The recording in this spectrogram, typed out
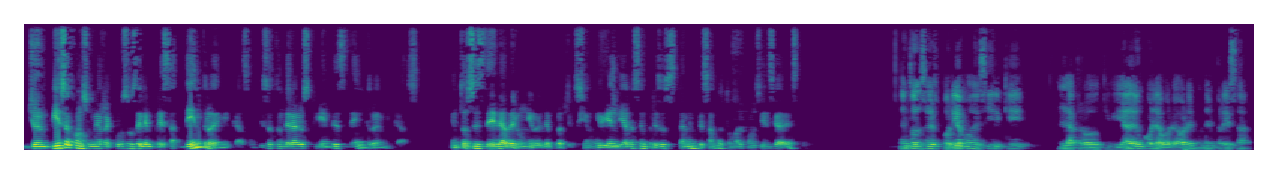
yo empiezo a consumir recursos de la empresa dentro de mi casa, empiezo a atender a los clientes dentro de mi casa. Entonces debe haber un nivel de protección y hoy en día las empresas están empezando a tomar conciencia de esto. Entonces podríamos decir que la productividad de un colaborador en una empresa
